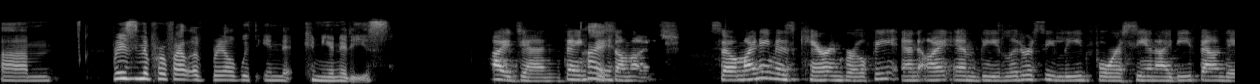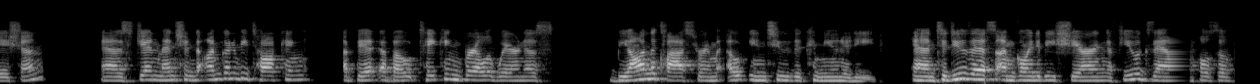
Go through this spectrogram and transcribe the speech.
um, raising the profile of Braille within communities. Hi, Jen. Thank Hi. you so much. So my name is Karen Brophy, and I am the literacy lead for CNIB Foundation. As Jen mentioned, I'm going to be talking a bit about taking Braille awareness beyond the classroom out into the community. And to do this, I'm going to be sharing a few examples of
